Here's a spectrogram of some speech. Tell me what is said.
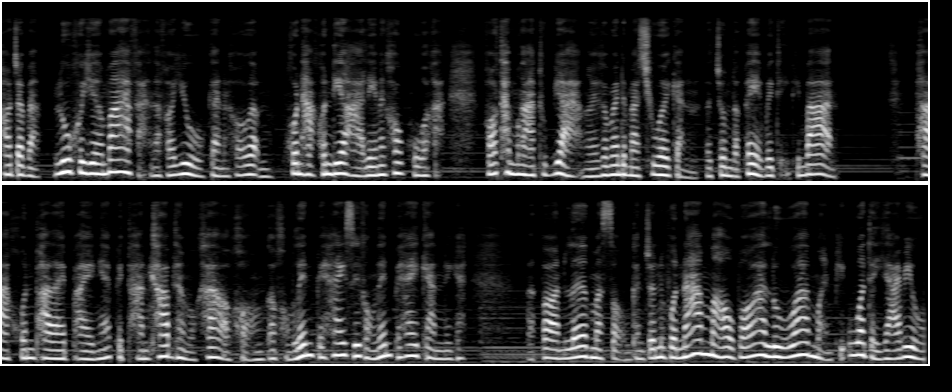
เขาจะแบบลูกเขาเยอะมากค่ะแล้วเขาอยู่กันเขาแบบคนหาคนเดียวหาเลี้ยงในครอบครัวค่ะเขาทำงานทุกอย่างเลยก็ไม่ได้มาช่วยกันแต่จนแบบพระเอกไปถึงที่บ้าน พาคนพาอะไรไปเนี่ยไปทานข้าวทำกับข้าวเอาของเอาของเล่นไปให้ซื้อของเล่นไปให้กันเลยค่ะตอนเริ่มมาส่งกันจนหัวหน้าเมา เพราะว่ารู้ว่าเหมือนพี่อ้วนจะย้ายไปอยู่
